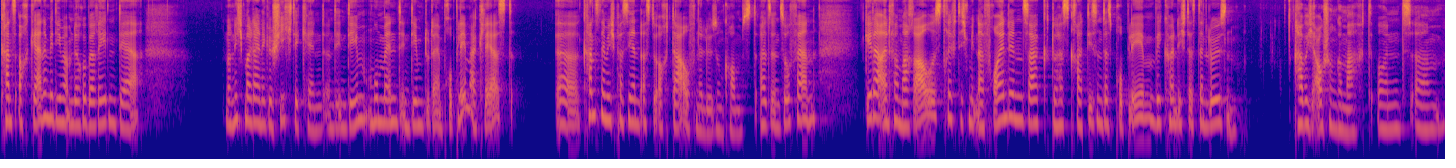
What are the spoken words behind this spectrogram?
Kannst auch gerne mit jemandem darüber reden, der noch nicht mal deine Geschichte kennt. Und in dem Moment, in dem du dein Problem erklärst, äh, kann es nämlich passieren, dass du auch da auf eine Lösung kommst. Also insofern Geh da einfach mal raus, triff dich mit einer Freundin, sag, du hast gerade dies und das Problem, wie könnte ich das denn lösen? Habe ich auch schon gemacht. Und ähm,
